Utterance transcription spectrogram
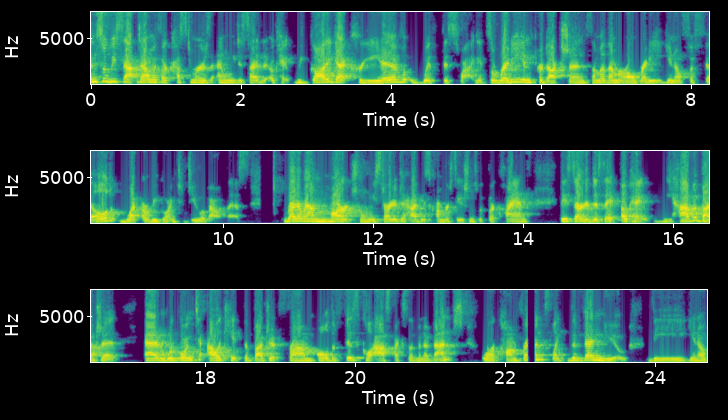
And so we sat down with our customers and we decided, okay, we got to get creative with this swag. It's already in production. Some of them are already, you know, fulfilled. What are we going to do about this? right around March, when we started to have these conversations with their clients, they started to say, okay, we have a budget and we're going to allocate the budget from all the physical aspects of an event or a conference like the venue the you know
